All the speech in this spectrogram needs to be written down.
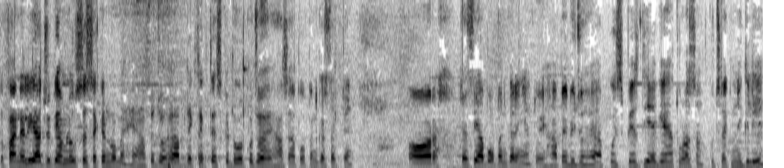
तो फाइनली आ चुके हम लोग उससे सेकेंड रो में। यहाँ से जो है आप देख सकते हैं, इसके डोर को जो है यहाँ से आप ओपन कर सकते हैं। और जैसे आप ओपन करेंगे तो यहाँ पे भी जो है आपको स्पेस दिया गया है थोड़ा सा कुछ रखने के लिए।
